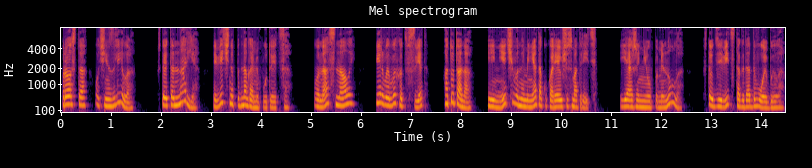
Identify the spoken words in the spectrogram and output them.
Просто очень злила, что эта Нарья вечно под ногами путается. У нас с Налой первый выход в свет, а тут она. И нечего на меня так укоряюще смотреть. Я же не упомянула, что девиц тогда двое было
